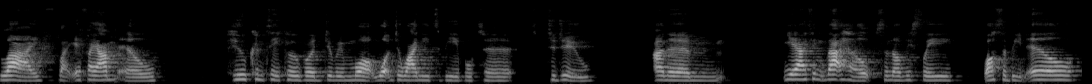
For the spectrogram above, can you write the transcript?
life. Like, if I am ill, who can take over doing what? What do I need to be able to to do? And um, yeah, I think that helps. And obviously, whilst I've been ill,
